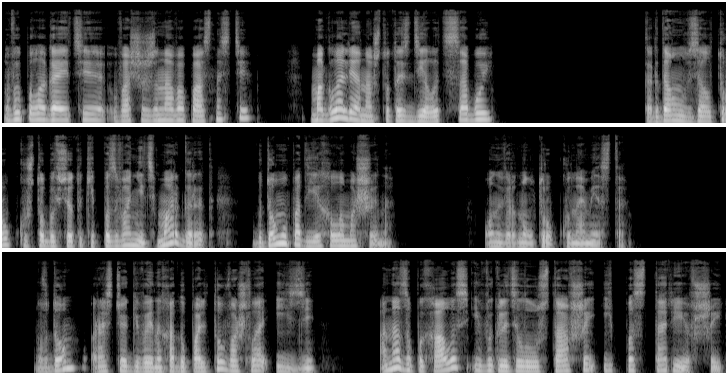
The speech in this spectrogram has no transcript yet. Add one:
Вы полагаете, ваша жена в опасности? Могла ли она что-то сделать с собой? Когда он взял трубку, чтобы все-таки позвонить Маргарет, к дому подъехала машина. Он вернул трубку на место. В дом, расстегивая на ходу пальто, вошла Изи. Она запыхалась и выглядела уставшей и постаревшей,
